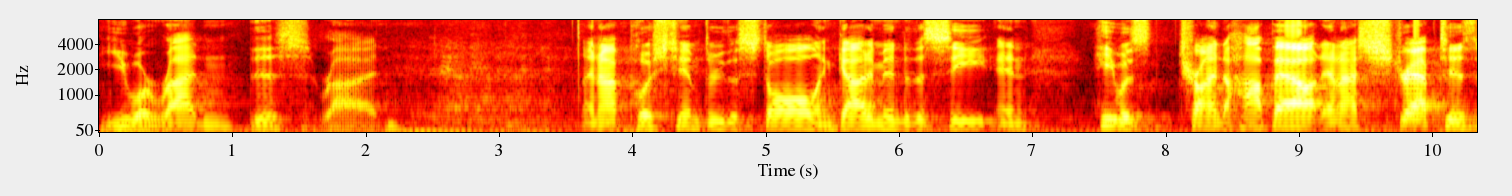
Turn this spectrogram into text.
you are riding this ride." And I pushed him through the stall and got him into the seat, and he was trying to hop out, and I strapped his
